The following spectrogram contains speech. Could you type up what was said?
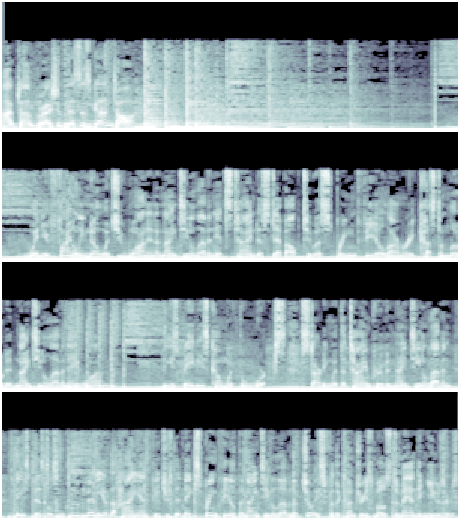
I'm Tom Gresham. This is Gun Talk. When you finally know what you want in a 1911, it's time to step up to a Springfield Armory custom loaded 1911 A1. These babies come with the works. Starting with the time proven 1911, these pistols include many of the high end features that make Springfield the 1911 of choice for the country's most demanding users,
